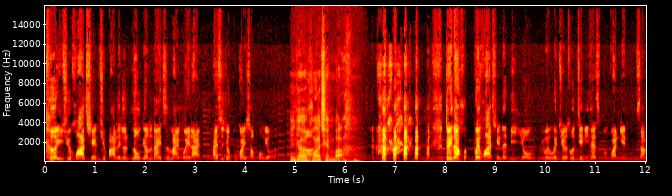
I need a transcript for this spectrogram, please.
刻意去花钱去把那个漏掉的那一只买回来，还是就不管小朋友了？应该会花钱吧？对，那会会花钱的理由，你们会觉得说建立在什么观念上？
